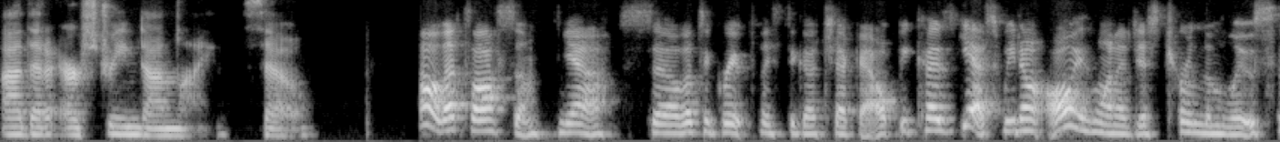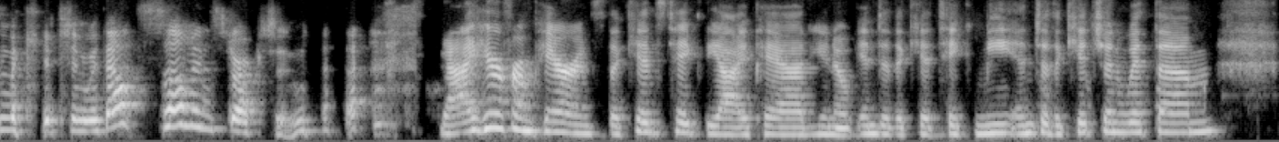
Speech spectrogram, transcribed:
uh, that are streamed online. So Oh, that's awesome. Yeah. So that's a great place to go check out because, yes, we don't always want to just turn them loose in the kitchen without some instruction. yeah. I hear from parents the kids take the iPad, you know, into the kit, take me into the kitchen with them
